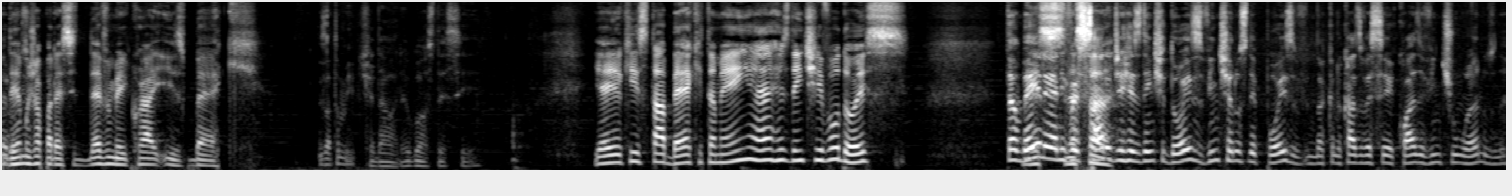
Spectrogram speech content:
prazeroso. demo já aparece Devil May Cry is back. Exatamente. Que é da hora, eu gosto desse. E aí o que está back também é Resident Evil 2. Também, Nesse- né? Aniversário nessa- de Resident 2, 20 anos depois. No caso vai ser quase 21 anos, né?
